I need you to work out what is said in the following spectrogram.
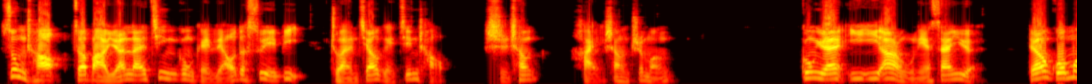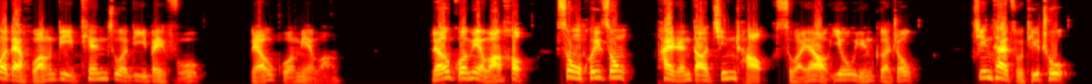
宋朝则把原来进贡给辽的岁币转交给金朝，史称“海上之盟”。公元一一二五年三月。辽国末代皇帝天祚帝被俘，辽国灭亡。辽国灭亡后，宋徽宗派人到金朝索要幽云各州。金太祖提出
